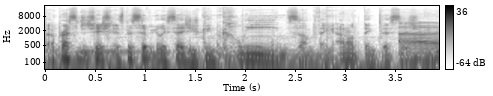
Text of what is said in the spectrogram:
Uh, prestidigitation, it specifically says you can clean something. I don't think this says you can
